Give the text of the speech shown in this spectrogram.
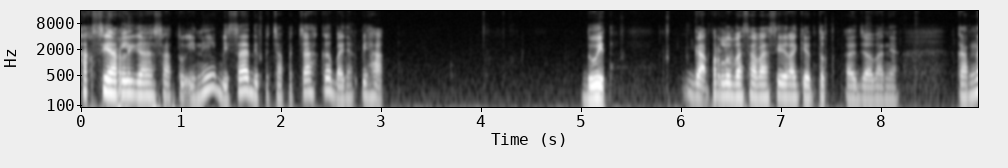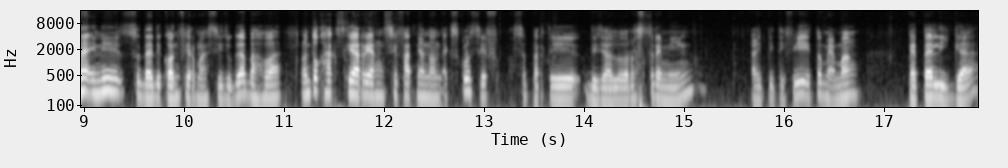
hak siar Liga 1 ini bisa dipecah-pecah ke banyak pihak? Duit. Gak perlu basa-basi lagi untuk uh, jawabannya. Karena ini sudah dikonfirmasi juga bahwa untuk hak siar yang sifatnya non-eksklusif, seperti di jalur streaming, IPTV itu memang PT Liga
